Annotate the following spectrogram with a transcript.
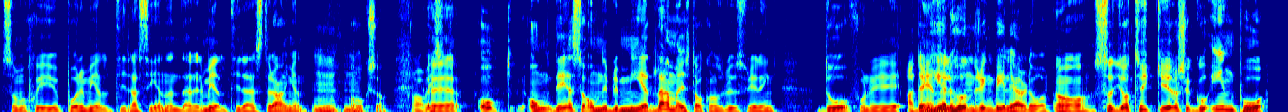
som sker ju på den medeltida scenen, där, eller medeltida restaurangen också. Mhm. Ja, visst. eh, och om det är så, om ni blir medlemmar i Stockholms bluesförening, då får ni... Ja, det är en ännu- hel hundring billigare då. Ja, så jag tycker jag ska gå in på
